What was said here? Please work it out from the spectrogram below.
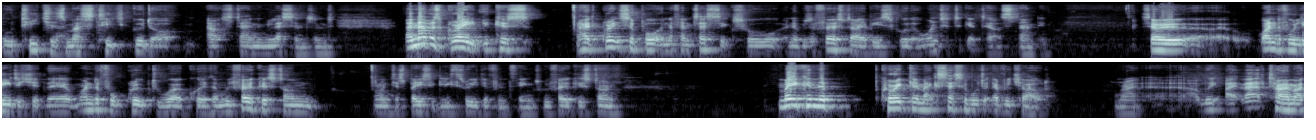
All teachers must teach good or outstanding lessons. And and that was great because I had great support in a fantastic school, and it was the first IB school that wanted to get to outstanding. So uh, wonderful leadership there, wonderful group to work with, and we focused on on just basically three different things. We focused on making the curriculum accessible to every child, right? Uh, we at that time I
